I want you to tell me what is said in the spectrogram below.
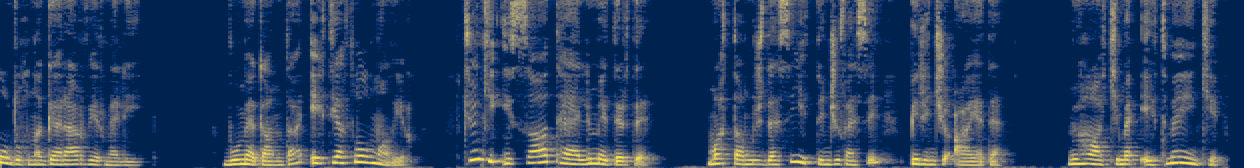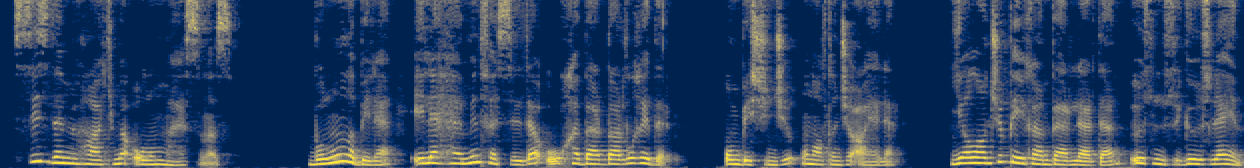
olduğuna qərar verməliyik. Bu məqamda ehtiyatlı olmalıyıq. Çünki İsa təlim edirdi. Matta müjdəsi 7-ci fəsil 1-ci ayədə. Mühakimə etməyin ki, siz də mühakimə olunmayasınız. Bununla belə elə həmin fəsildə o xəbərdarlıq edir. 15-ci, 16-cı ayələr. Yalançı peyğəmbərlərdən özünüzü gözləyin.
